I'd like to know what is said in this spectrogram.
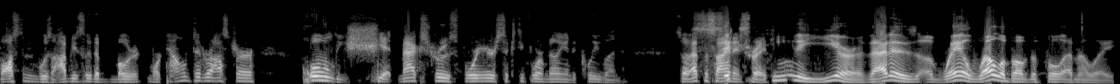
Boston was obviously the more more talented roster. Holy shit, Max Strus, four years, sixty four million to Cleveland. So that's a sign and trade. 16 a year. That is a way well above the full MLA.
